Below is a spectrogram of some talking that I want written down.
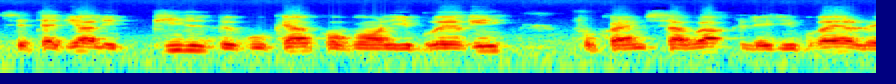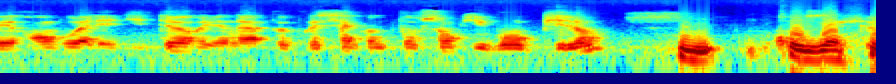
C'est-à-dire les piles de bouquins qu'on voit en librairie faut quand même savoir que les libraires les renvoient à l'éditeur, il y en a à peu près 50% qui vont au pilon. C'est du gâchis.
